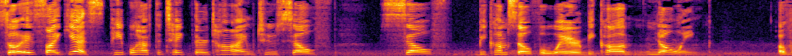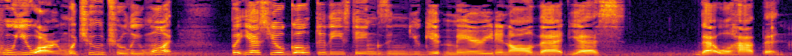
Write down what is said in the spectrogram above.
So it's like, yes, people have to take their time to self, self, become self aware, become knowing of who you are and what you truly want. But yes, you'll go through these things and you get married and all that. Yes, that will happen.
